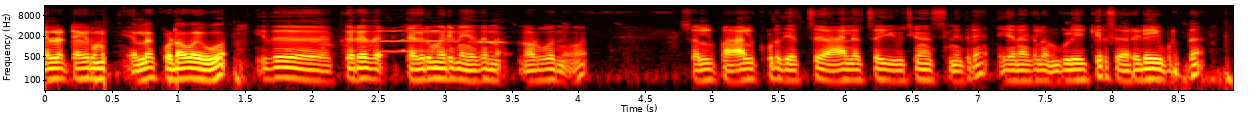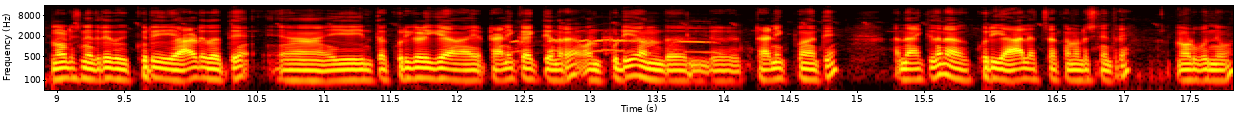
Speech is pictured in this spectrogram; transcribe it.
ಎಲ್ಲ ಟಗರ್ ಎಲ್ಲ ಕೊಡವ ಇವು. ಇದು ಕರೆಯದ ಟಗರ್ ಮರಿನ ಇದನ್ನು? ನೋಡ್ಬೋದು ನೀವು. ಸ್ವಲ್ಪ ಹಾಲು ಕುಡ್ದು ಹೆಚ್ಚು, ಹಾಲು ಹೆಚ್ಚಾಗಿ ಯೋಚನೆ ಸ್ನೇಹಿತರೆ, ಏನಾಗಲ್ಲ ಒಂದು ಗುಳಿ ಹಾಕಿರಿ ರೆಡಿ ಆಗಿಬಿಡುತ್ತೆ. ನೋಡಿ ಸ್ನೇಹಿತರೆ, ಇದು ಕುರಿ ಆಡದತ್ತೆ ಈ ಇಂಥ ಕುರಿಗಳಿಗೆ ಟಾನಿಕ್ ಹಾಕ್ತಿ ಅಂದ್ರೆ ಒಂದು ಪುಡಿ, ಒಂದು ಟಾನಿಕ್ ಬಂದೈತಿ ಅದನ್ನ ಹಾಕಿದ್ರೆ ಕುರಿಗೆ ಹಾಲು ಹೆಚ್ಚಾಕ ನೋಡಿ ಸ್ನೇಹಿತರೆ, ನೋಡ್ಬೋದು ನೀವು.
